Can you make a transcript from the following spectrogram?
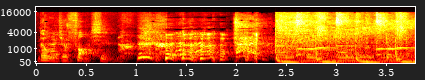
那我就放心了。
